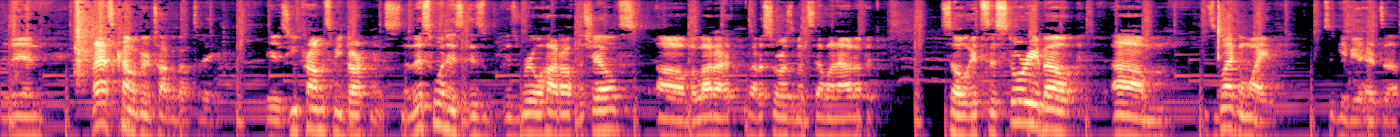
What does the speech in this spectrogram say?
And then, last comic we're going to talk about today is "You Promised Me Darkness." Now, this one is is, is real hot off the shelves. Um, a lot of a lot of stores have been selling out of it. So it's a story about um, it's black and white. To give you a heads up,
